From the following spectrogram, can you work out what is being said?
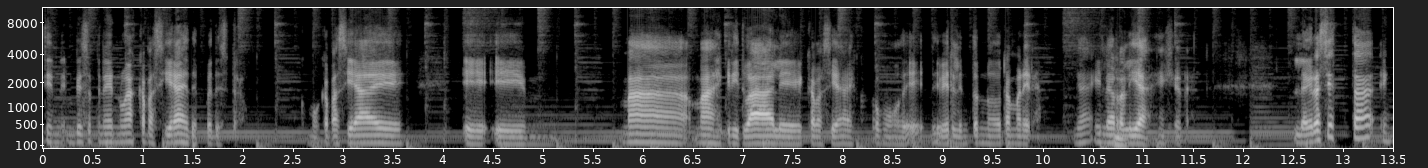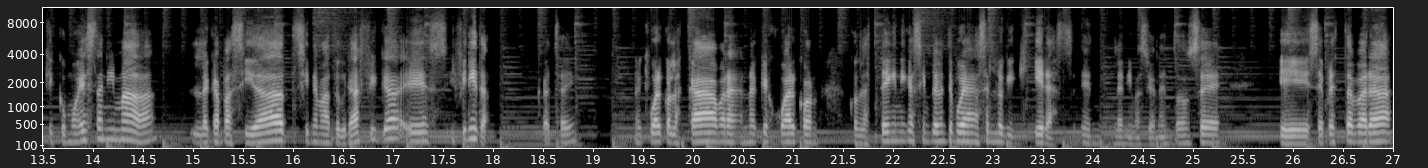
empieza a tener nuevas capacidades después de ese trauma, como capacidades em, más, más, espirituales, capacidades como de, ver el entorno de otra manera, y la mm. realidad en general. La gracia está en que como es animada, la capacidad cinematográfica es infinita, ¿cachai? No hay que jugar con las cámaras, no hay que jugar con, con las técnicas, simplemente puedes hacer lo que quieras en la animación. Entonces, eh, se presta para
